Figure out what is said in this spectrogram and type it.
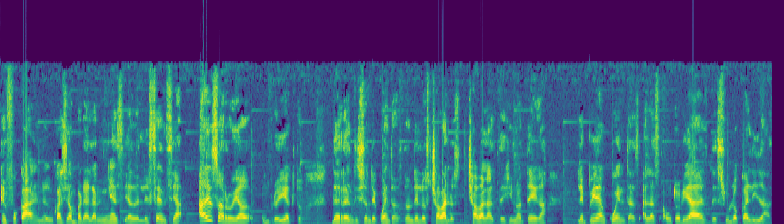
enfocada en educación para la niñez y adolescencia, ha desarrollado un proyecto de rendición de cuentas donde los chavalos y chavalas de Ginotega le piden cuentas a las autoridades de su localidad.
